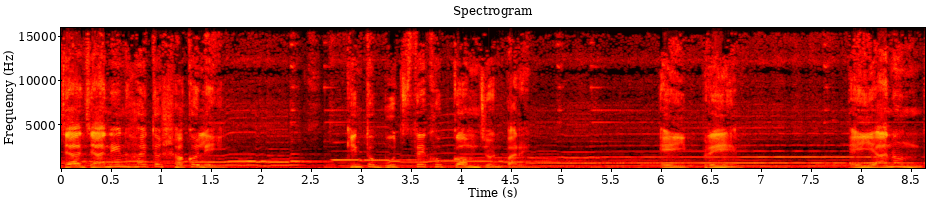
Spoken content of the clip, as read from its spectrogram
যা জানেন হয়তো সকলেই, কিন্তু বুঝতে খুব কম জন পারেন। এই প্রেম, এই আনন্দ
